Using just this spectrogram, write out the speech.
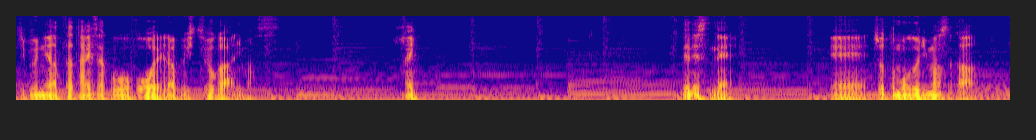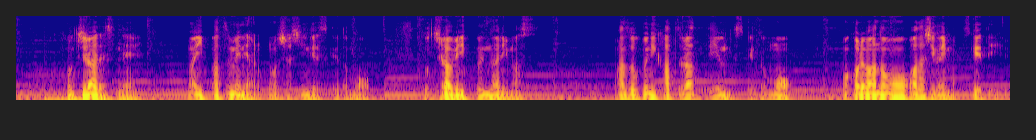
自分に合った対策方法を選ぶ必要があります。はい。でですね、えー、ちょっと戻りますが、こちらですね、まあ一発目にあるこの写真ですけども、こちらウィッグになります。まあ俗にカツラって言うんですけども、まあこれはあの、私が今つけている、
